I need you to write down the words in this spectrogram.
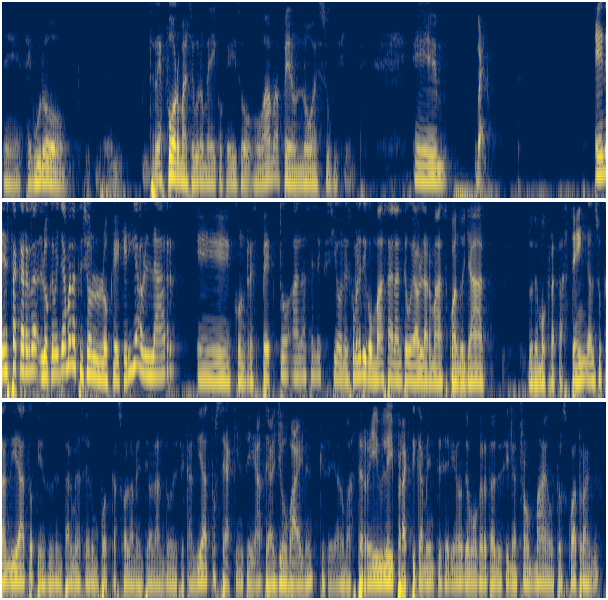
eh, seguro, reforma al seguro médico que hizo Obama, pero no es suficiente. Em, bueno, en esta carrera, lo que me llama la atención, lo que quería hablar eh, con respecto a las elecciones, como les digo, más adelante voy a hablar más cuando ya los demócratas tengan su candidato, pienso sentarme a hacer un podcast solamente hablando de ese candidato, sea quien sea, sea Joe Biden, que sería lo más terrible y prácticamente serían los demócratas decirle a Trump más otros cuatro años.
